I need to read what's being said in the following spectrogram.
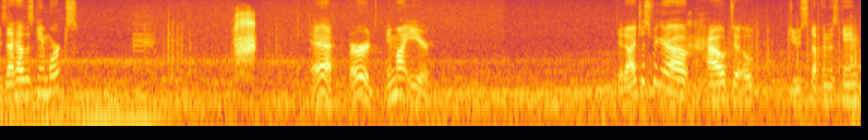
Is that how this game works? Yeah, bird in my ear. Did I just figure out how to do stuff in this game?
